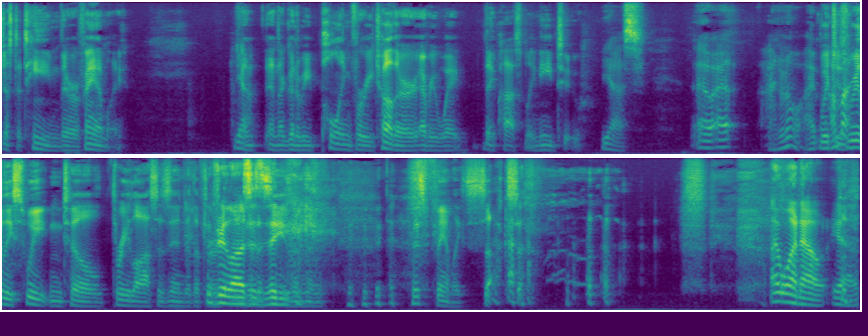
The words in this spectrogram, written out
just a team they're a family yeah. and, and they're going to be pulling for each other every way they possibly need to Yes. Uh, I, I don't know. I, which I'm is really sweet until three losses into the first three losses the season. and this family sucks. I want out. Yeah,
